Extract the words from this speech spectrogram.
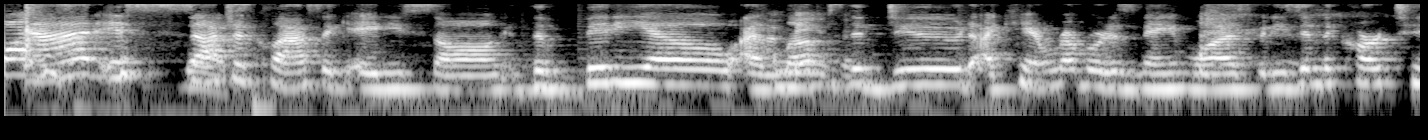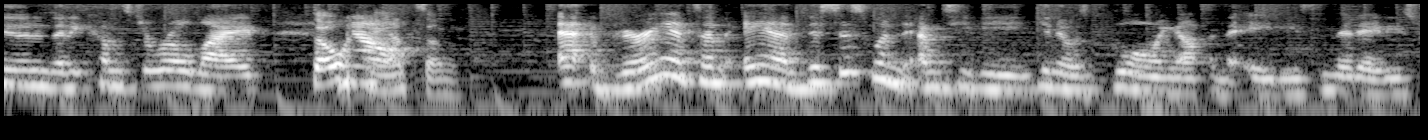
was, That is such Yes. a classic 80s song. The video, I loved the dude. I can't remember what his name was, but he's in the cartoon and then he comes to real life. so Now- handsome. Very handsome. And this is when MTV, you know, was blowing up in the 80s, mid 80s,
